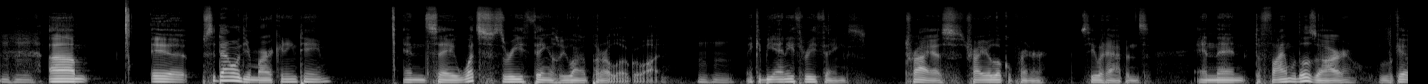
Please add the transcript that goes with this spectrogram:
Mm-hmm. Um, uh, sit down with your marketing team and say, "What's three things we want to put our logo on?" Mm-hmm. It could be any three things. Try us. Try your local printer. See what happens, and then define what those are. Look at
